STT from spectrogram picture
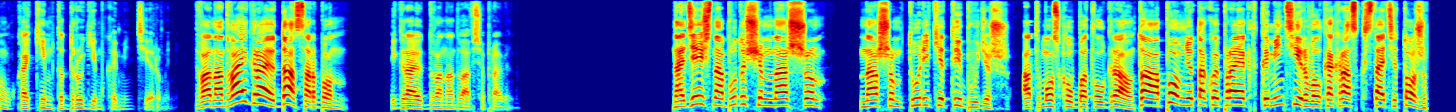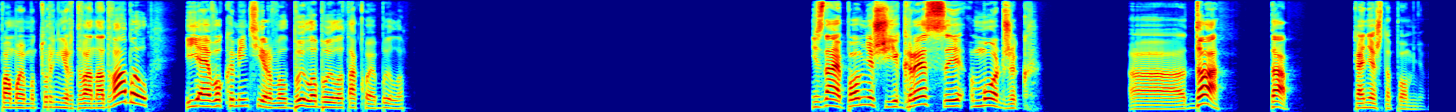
ну, каким-то другим комментированием. 2 на 2 играют? Да, Сарбон играют 2 на 2, все правильно. Надеюсь, на будущем нашем, нашем турике ты будешь от Moscow Battleground. А, помню, такой проект комментировал. Как раз, кстати, тоже, по-моему, турнир 2 на 2 был. И я его комментировал. Было-было такое, было. Не знаю, помнишь Егресс и Моджик? А, да, да, Конечно, помню.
